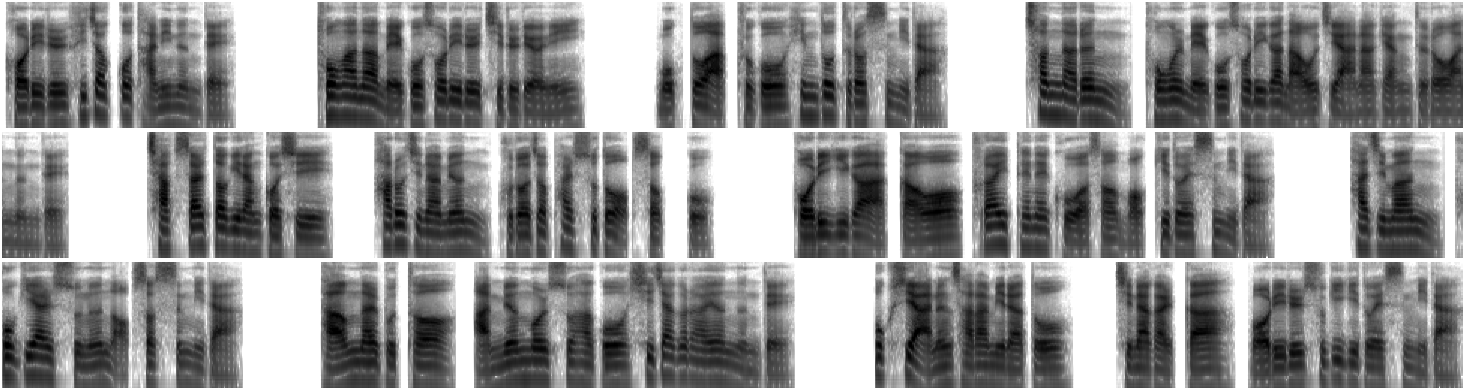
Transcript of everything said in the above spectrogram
거리를 휘젓고 다니는데 통 하나 메고 소리를 지르려니 목도 아프고 힘도 들었습니다. 첫날은 통을 메고 소리가 나오지 않아 그냥 들어왔는데 찹쌀떡이란 것이 하루 지나면 굳어져 팔 수도 없었고 버리기가 아까워 프라이팬에 구워서 먹기도 했습니다. 하지만 포기할 수는 없었습니다. 다음 날부터 안면몰수하고 시작을 하였는데 혹시 아는 사람이라도 지나갈까 머리를 숙이기도 했습니다.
